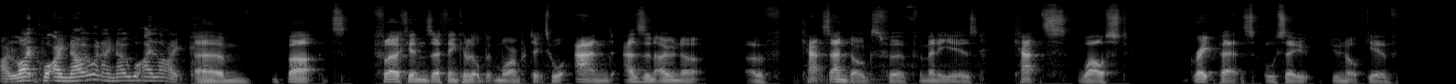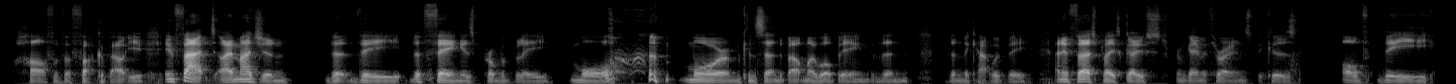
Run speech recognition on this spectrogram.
I like what I know and I know what I like. um, but Flerkens, I think, a little bit more unpredictable. And as an owner of cats and dogs for for many years, cats, whilst great pets, also do not give half of a fuck about you. In fact, I imagine that the the thing is probably more more um, concerned about my well being than than the cat would be. And in first place, Ghost from Game of Thrones because of the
